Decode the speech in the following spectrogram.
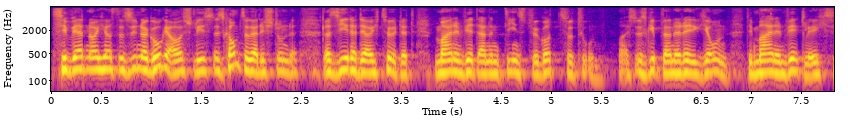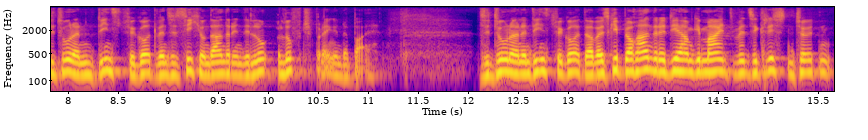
Sie werden euch aus der Synagoge ausschließen. Es kommt sogar die Stunde, dass jeder, der euch tötet, meinen wird, einen Dienst für Gott zu tun. Weißt du, es gibt eine Religion, die meinen wirklich, sie tun einen Dienst für Gott, wenn sie sich und andere in die Luft sprengen dabei. Sie tun einen Dienst für Gott. Aber es gibt auch andere, die haben gemeint, wenn sie Christen töten,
